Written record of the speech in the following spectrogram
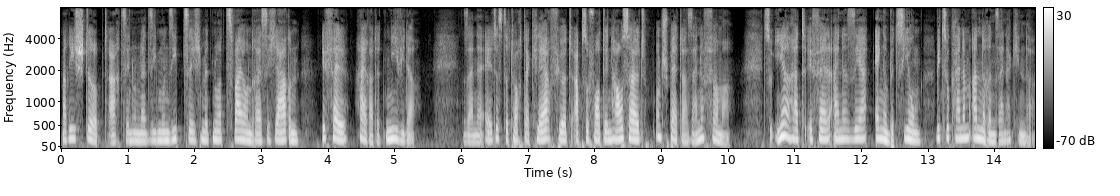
Marie stirbt 1877 mit nur 32 Jahren. Eiffel heiratet nie wieder. Seine älteste Tochter Claire führt ab sofort den Haushalt und später seine Firma. Zu ihr hat Eiffel eine sehr enge Beziehung, wie zu keinem anderen seiner Kinder.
